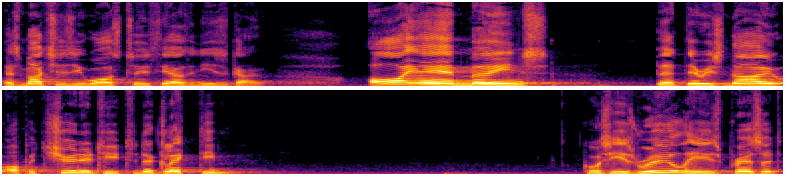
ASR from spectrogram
as much as he was 2,000 years ago. I am means that there is no opportunity to neglect him. Because he is real, he is present,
